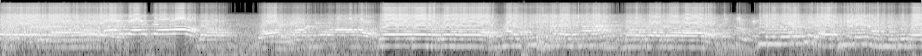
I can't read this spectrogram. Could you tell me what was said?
ดอรอดอ รอรอรอ รอรอไทยที่อะไรคะรอรอรอคือเรื่องที่รอพี่แน่นอน มันจะรอ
